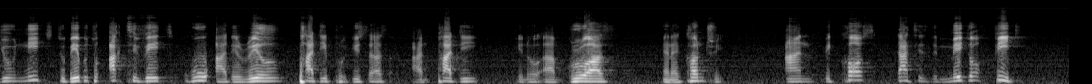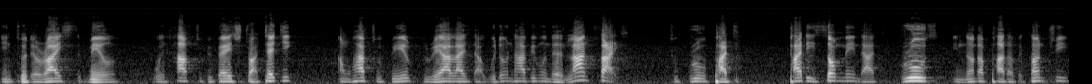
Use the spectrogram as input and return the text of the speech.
you need to be able to activate who are the real paddy producers and paddy you know, um, growers in a country. And because that is the major feed into the rice mill, we have to be very strategic and we have to be able to realize that we don't have even the land size to grow paddy. Paddy is something that grows in another part of the country,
